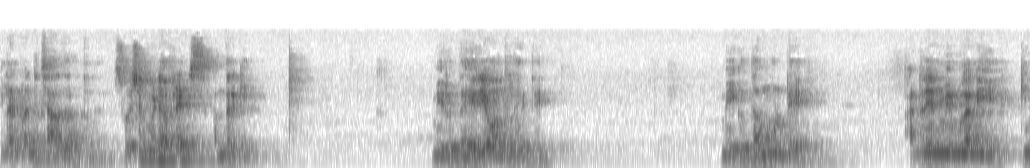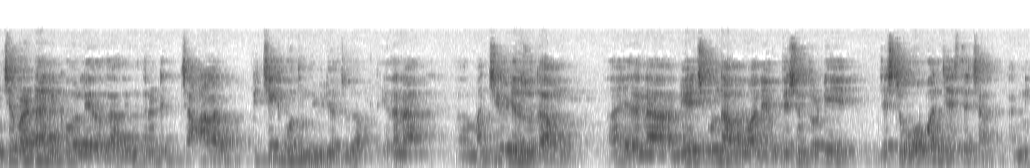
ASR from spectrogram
ఇలాంటివన్నీ చాలా జరుగుతున్నాయి. సోషల్ మీడియా ఫ్రెండ్స్ అందరికీ మీరు ధైర్యవంతులైతే మీకు దమ్ముంటే అంటే నేను మిమ్మల్ని కించబడడానికో లేదో కాదు ఎందుకంటే చాలా పిచ్చెక్కిపోతుంది వీడియో చూద్దామంటే. ఏదైనా మంచి వీడియో చూద్దాము ఏదైనా నేర్చుకుందాము అనే ఉద్దేశంతో జస్ట్ ఓపెన్ చేస్తే చాలు అన్నీ.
